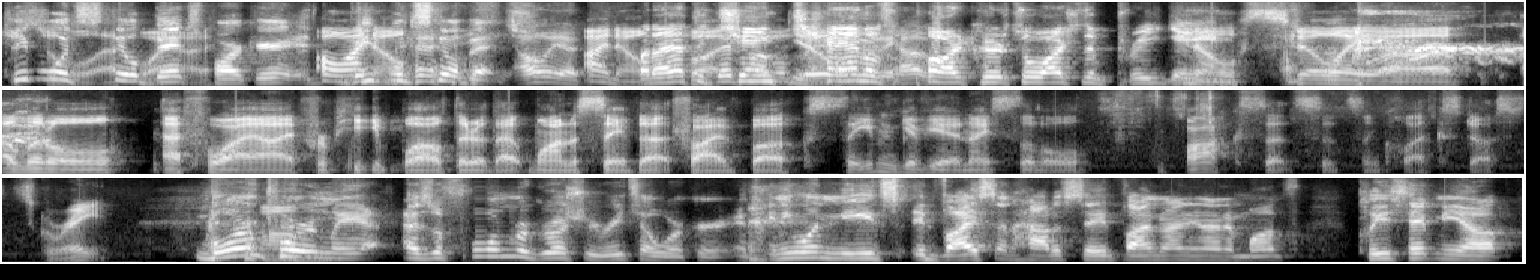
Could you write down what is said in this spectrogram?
people would still FYI. bitch, Parker. Oh, I know. Would still bitch. oh yeah, I know. But I have to change channels, Parker, to watch the pregame. You know, still a uh, a little FYI for people out there that want to save that five bucks. They even give you a nice little box that sits and collects dust. It's great. More um, importantly, um, as a former grocery retail worker, if anyone needs advice on how to save five ninety nine a month, please hit me up.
